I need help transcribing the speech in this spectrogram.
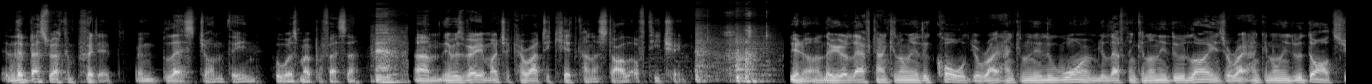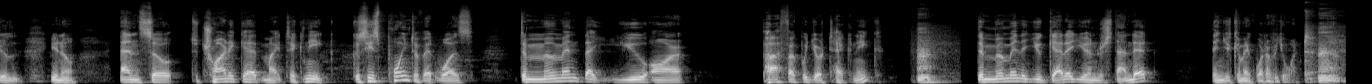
the best way I can put it, and bless John Thien, who was my professor, um, it was very much a Karate Kid kind of style of teaching. You know, your left hand can only do cold, your right hand can only do warm, your left hand can only do lines, your right hand can only do dots. Your, you know, and so to try to get my technique, because his point of it was, the moment that you are perfect with your technique, mm. the moment that you get it, you understand it, then you can make whatever you want. Mm.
